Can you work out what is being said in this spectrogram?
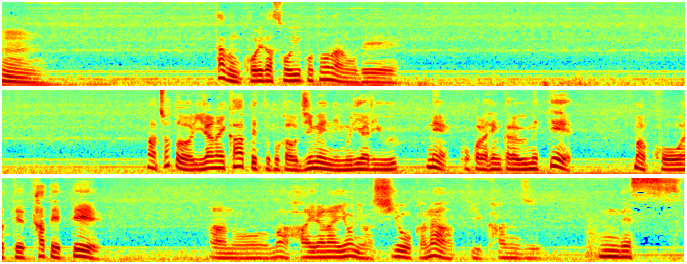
うん。多分これがそういうことなので、まあちょっといらないカーペットとかを地面に無理やりね、ここら辺から埋めて、まあこうやって立てて、あの、まあ入らないようにはしようかなっていう感じです。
